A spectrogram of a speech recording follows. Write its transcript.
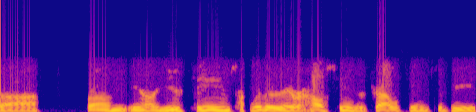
uh, from you know youth teams, whether they were house teams or travel teams, to be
